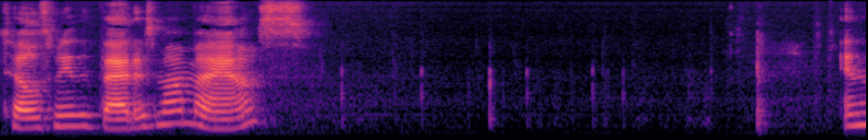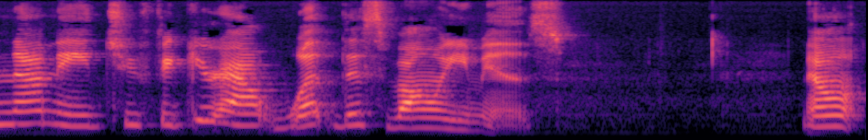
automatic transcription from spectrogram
tells me that that is my mass. And I need to figure out what this volume is. Now,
